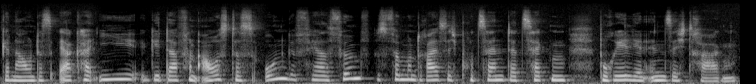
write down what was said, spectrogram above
Genau, und das RKI geht davon aus, dass ungefähr 5 bis 35 Prozent der Zecken Borrelien in sich tragen.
